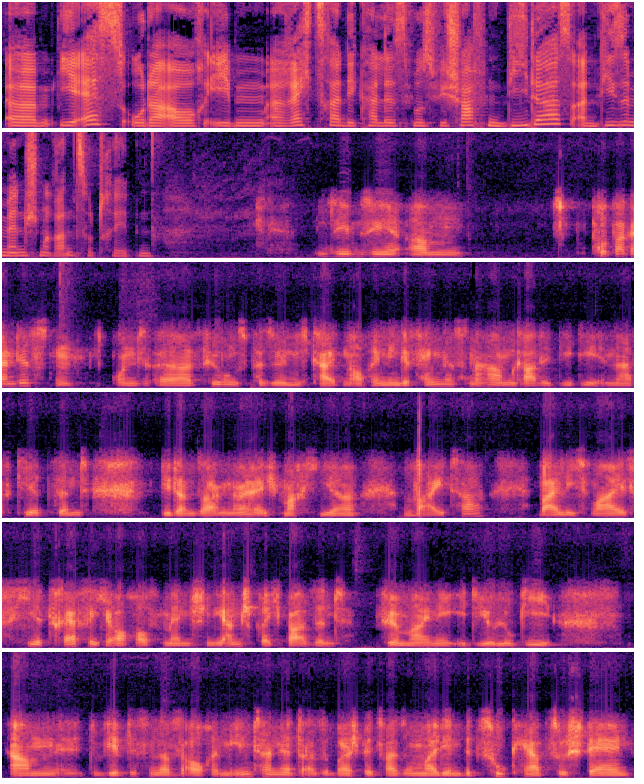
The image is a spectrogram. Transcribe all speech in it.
ähm, IS oder auch eben Rechtsradikalismus, wie schaffen die das, an diese Menschen ranzutreten? Sehen Sie, ähm, Propagandisten und äh, Führungspersönlichkeiten auch in den Gefängnissen haben, gerade die, die inhaftiert sind, die dann sagen, naja, ich mache hier weiter, weil ich weiß, hier treffe ich auch auf Menschen, die ansprechbar sind für meine Ideologie. Ähm, wir wissen das auch im Internet, also beispielsweise um mal den Bezug herzustellen.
